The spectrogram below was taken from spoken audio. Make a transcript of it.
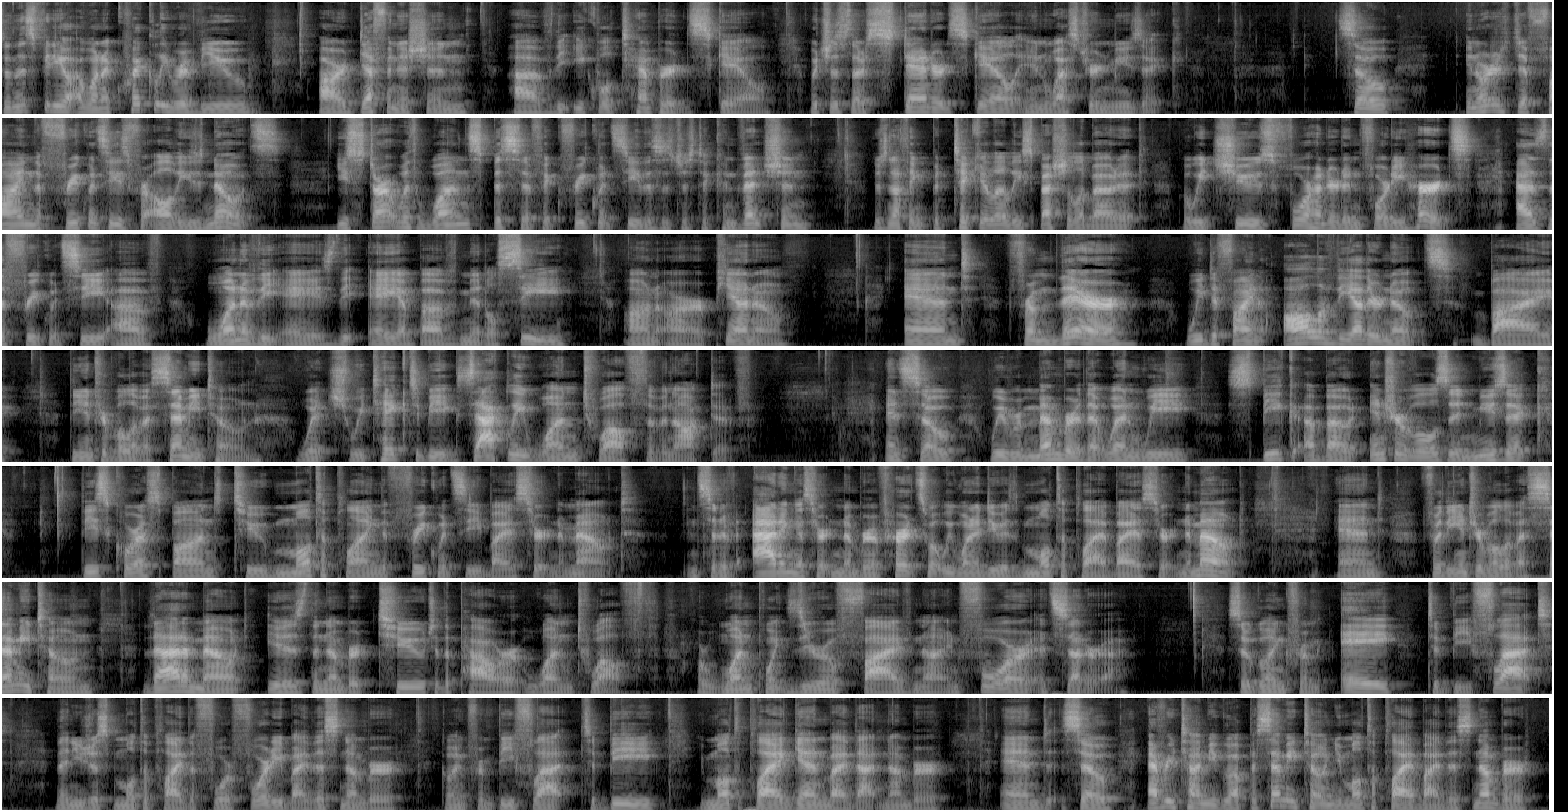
So in this video, I want to quickly review our definition of the equal tempered scale, which is their standard scale in Western music. So in order to define the frequencies for all these notes, you start with one specific frequency. This is just a convention. There's nothing particularly special about it, but we choose 440 hertz as the frequency of one of the A's, the A above middle C on our piano. And from there, we define all of the other notes by the interval of a semitone, which we take to be exactly 1 12th of an octave. And so we remember that when we speak about intervals in music, these correspond to multiplying the frequency by a certain amount. Instead of adding a certain number of hertz, what we want to do is multiply by a certain amount. And for the interval of a semitone, that amount is the number 2 to the power 1 12th, or 1.0594, etc. So going from A to B flat, then you just multiply the 440 by this number. Going from B flat to B, you multiply again by that number. And so every time you go up a semitone, you multiply by this number.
